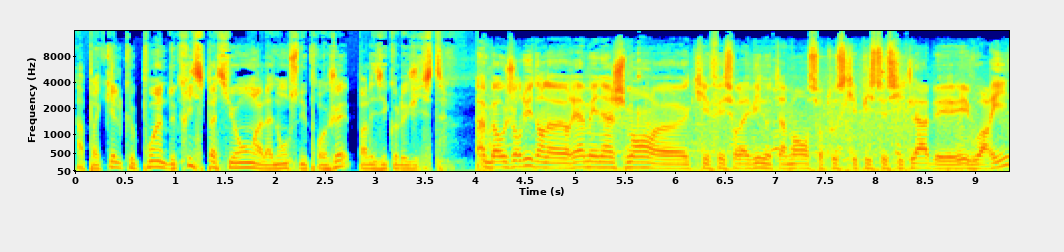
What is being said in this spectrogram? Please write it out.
après quelques points de crispation à l'annonce du projet par les écologistes. Ah bah Aujourd'hui, dans le réaménagement euh, qui est fait sur la ville, notamment sur tout ce qui est pistes cyclables et, et voiries,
